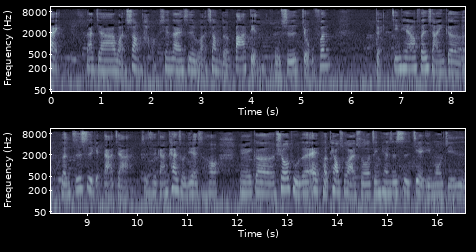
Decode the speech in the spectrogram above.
嗨，大家晚上好，现在是晚上的八点五十九分。对，今天要分享一个冷知识给大家，就是刚看手机的时候，有一个修图的 app 跳出来说，今天是世界 emoji 日。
